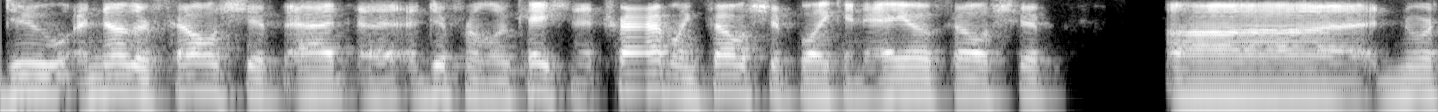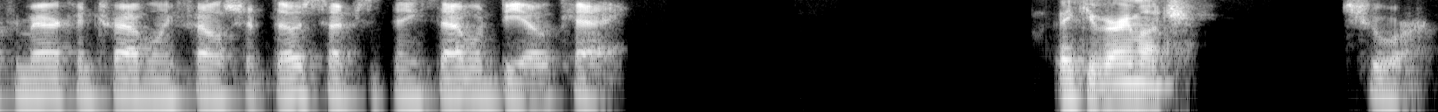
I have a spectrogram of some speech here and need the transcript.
do another fellowship at a, a different location, a traveling fellowship like an AO fellowship, uh, North American Traveling Fellowship, those types of things, that would be okay. Thank you very much. Sure.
